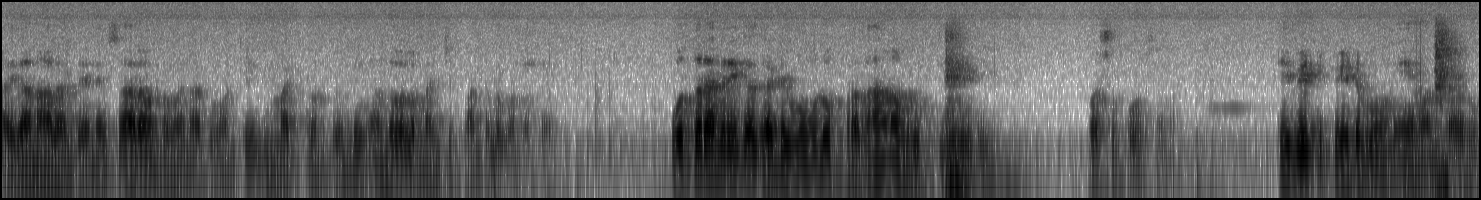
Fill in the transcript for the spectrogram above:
మైదానాలు అంటేనే సారవంతమైనటువంటి మట్టి ఉంటుంది. అందువల్ల మంచి పంటలు పండుతాయి. ఉత్తర అమెరికా గడ్డి భూమిలో ప్రధాన వృత్తి ఏది? పశుపోషణ టిబెట్ పీఠభూమిని ఏమంటారు?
